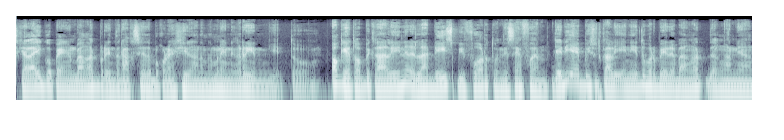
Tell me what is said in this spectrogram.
sekali lagi gue pengen banget berinteraksi atau berkoneksi dengan teman-teman yang dengerin gitu. Oke, topik kali ini adalah Days Before 27. Jadi episode kali ini itu berbeda banget dengan yang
